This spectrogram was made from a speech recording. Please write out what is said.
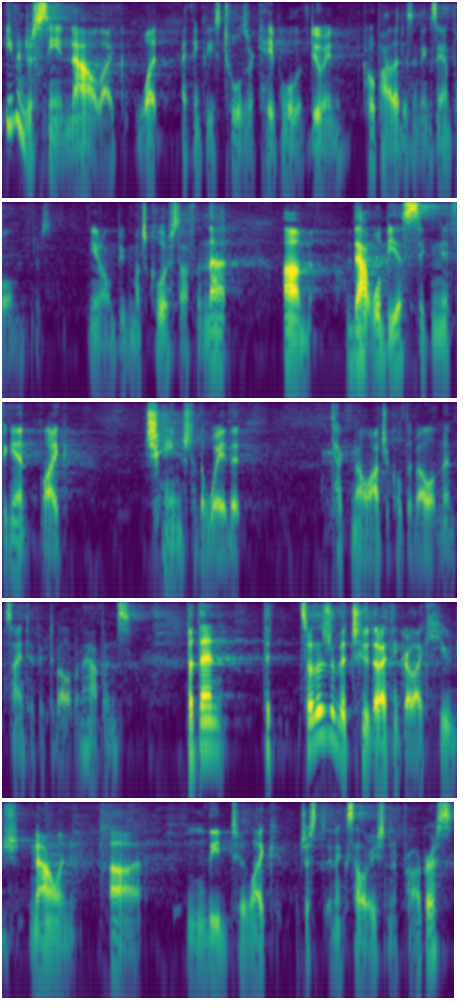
even just seeing now, like what I think these tools are capable of doing, Copilot is an example. There's, you know, be much cooler stuff than that. Um, that will be a significant like change to the way that technological development, scientific development happens. But then, the, so those are the two that I think are like huge now and uh, lead to like just an acceleration of progress.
